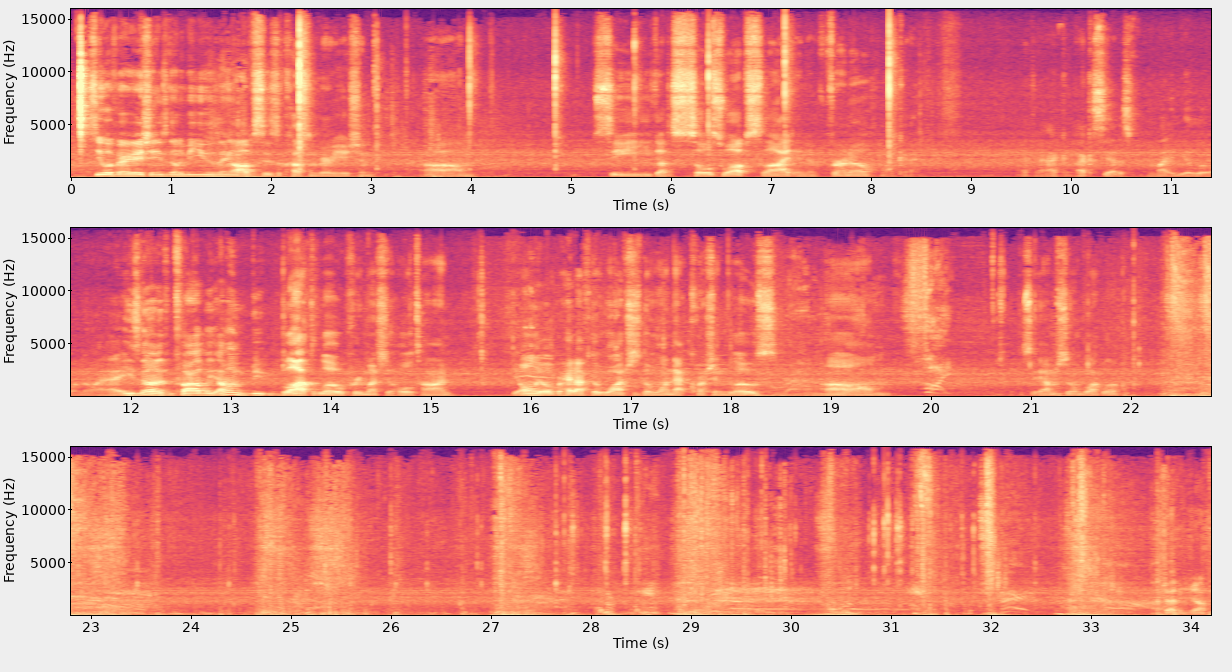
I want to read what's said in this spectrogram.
see what variation he's gonna be using. Obviously, it's a custom variation. Um, see, you got a Soul Swap, Slide, and Inferno. Okay. I can, I can see how this might be a little annoying. He's gonna probably I'm gonna be blocked low pretty much the whole time. The only overhead I have to watch is the one that crushing blows. Um, Fight! see, I'm just gonna block low. I tried to jump.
